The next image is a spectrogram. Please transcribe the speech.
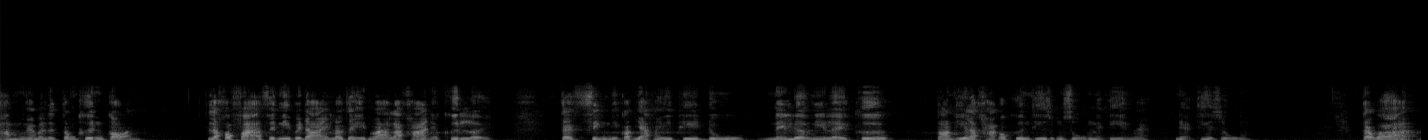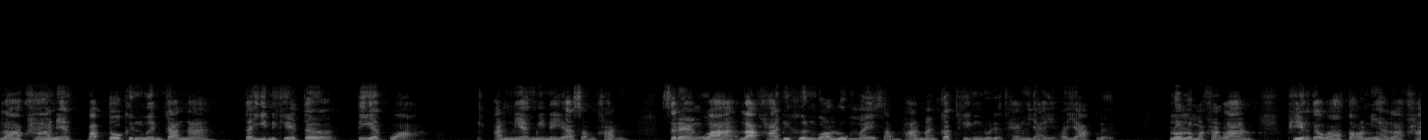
ต่ำไง มันเลยต้องขึ้นก่อน แล้วเขาฝ่าเส้นนี้ไปได้ เราจะเห็นว่าราคาเนี่ยขึ้นเลย แต่สิ่งที่ก๊อฟอยากให้พี่ดูในเรื่องนี้เลยคือ ตอนที่ราคาเขาขึ้นที่สูงๆเนี่ยพี่เห็นไหมเนี่ยที่สูง แต่ว่าราคาเนี่ยปรับตัวขึ้นเหมือนกันนะ แต่อินดิเคเตอร์เตี้ยกว่า อันเนี้ยมีนัยสำคัญ แสดงว่าราคาที่ขึ้นวอลลุ่มไม่สัมพันธ์มันก็ทิ้งดูแต่แท่งใหญ่อย่างระยักษ์เลยหล่นลงมาข้างล่าง เพียงแต่ว่าตอนนี้ราคา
